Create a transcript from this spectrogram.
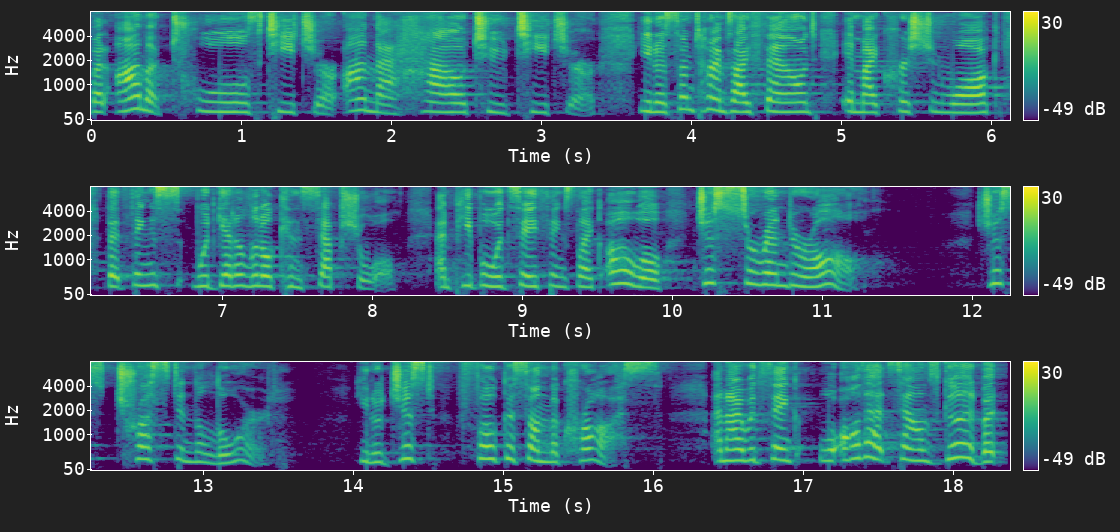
but I'm a tools teacher. I'm a how to teacher. You know, sometimes I found in my Christian walk that things would get a little conceptual, and people would say things like, oh, well, just surrender all just trust in the Lord. You know, just focus on the cross. And I would think, well, all that sounds good, but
